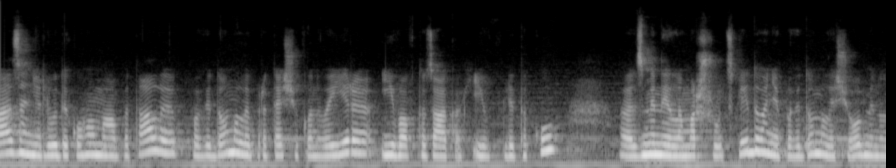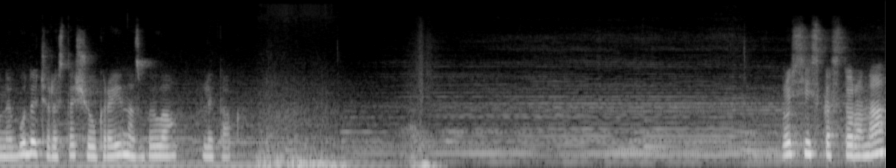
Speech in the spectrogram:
Вказані люди, кого ми опитали, повідомили про те, що конвоїри і в автозаках, і в літаку е, змінили маршрут слідування повідомили, що обміну не буде через те, що Україна збила літак. Російська сторона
